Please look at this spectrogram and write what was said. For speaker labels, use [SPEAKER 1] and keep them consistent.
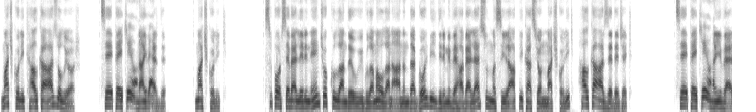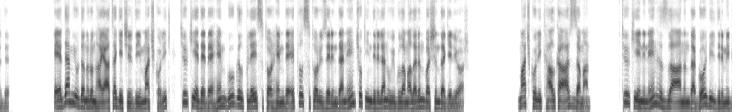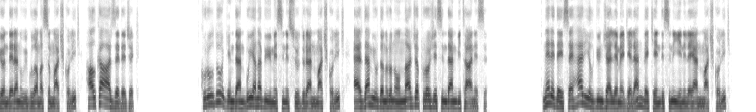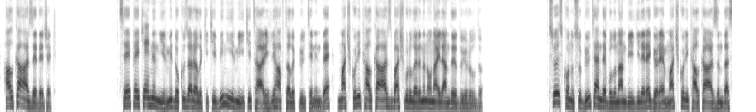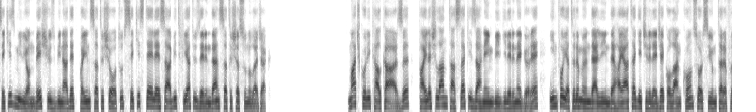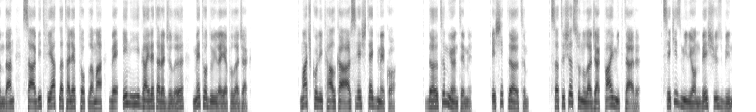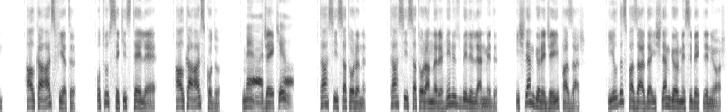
[SPEAKER 1] Maçkolik halka arz oluyor. SPK onay verdi. Maçkolik. Spor severlerin en çok kullandığı uygulama olan anında gol bildirimi ve haberler sunmasıyla aplikasyon Maçkolik, halka arz edecek. SPK onayı verdi. Erdem Yurdanur'un hayata geçirdiği Maçkolik, Türkiye'de de hem Google Play Store hem de Apple Store üzerinden en çok indirilen uygulamaların başında geliyor. Maçkolik halka arz zaman. Türkiye'nin en hızlı anında gol bildirimi gönderen uygulaması Maçkolik, halka arz edecek. Kurulduğu günden bu yana büyümesini sürdüren Maçkolik, Erdem Yurdanur'un onlarca projesinden bir tanesi. Neredeyse her yıl güncelleme gelen ve kendisini yenileyen Maçkolik, halka arz edecek. SPK'nın 29 Aralık 2022 tarihli haftalık bülteninde, Maçkolik halka arz başvurularının onaylandığı duyuruldu. Söz konusu bültende bulunan bilgilere göre Maçkolik halka arzında 8 milyon 500 bin adet payın satışı 38 TL sabit fiyat üzerinden satışa sunulacak. Maçkolik halka arzı, paylaşılan taslak izahneyin bilgilerine göre, Info Yatırım önderliğinde hayata geçirilecek olan konsorsiyum tarafından, sabit fiyatla talep toplama ve en iyi gayret aracılığı metoduyla yapılacak. Maçkolik halka arz hashtag Meko. Dağıtım yöntemi. Eşit dağıtım. Satışa sunulacak pay miktarı. 8 milyon 500 bin. Halka arz fiyatı. 38 TL. Halka arz kodu. MACKA. Tahsisat oranı. Tahsisat oranları henüz belirlenmedi. İşlem göreceği pazar. Yıldız Pazar'da işlem görmesi bekleniyor.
